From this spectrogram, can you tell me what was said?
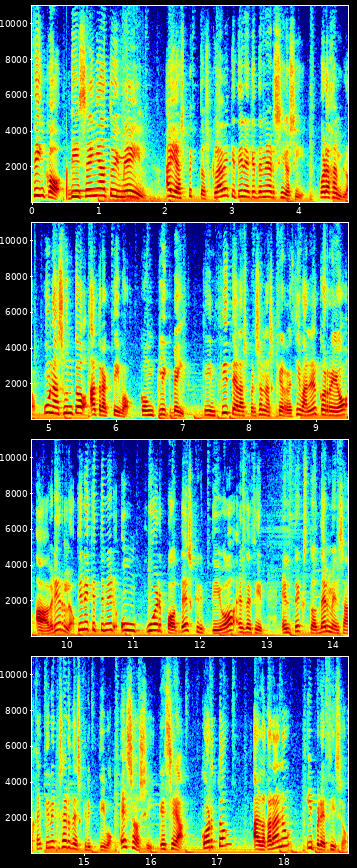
5. Diseña tu email hay aspectos clave que tiene que tener sí o sí. Por ejemplo, un asunto atractivo, con clickbait, que incite a las personas que reciban el correo a abrirlo. Tiene que tener un cuerpo descriptivo, es decir, el texto del mensaje tiene que ser descriptivo. Eso sí, que sea corto, al grano y preciso,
